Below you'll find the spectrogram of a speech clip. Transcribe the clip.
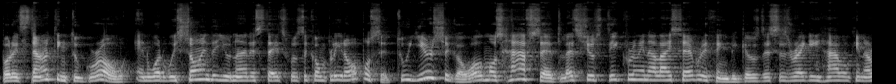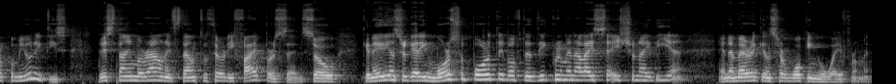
but it's starting to grow. And what we saw in the United States was the complete opposite. Two years ago, almost half said, let's just decriminalize everything because this is wreaking havoc in our communities. This time around, it's down to 35%. So Canadians are getting more supportive of the decriminalization idea, and Americans are walking away from it.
